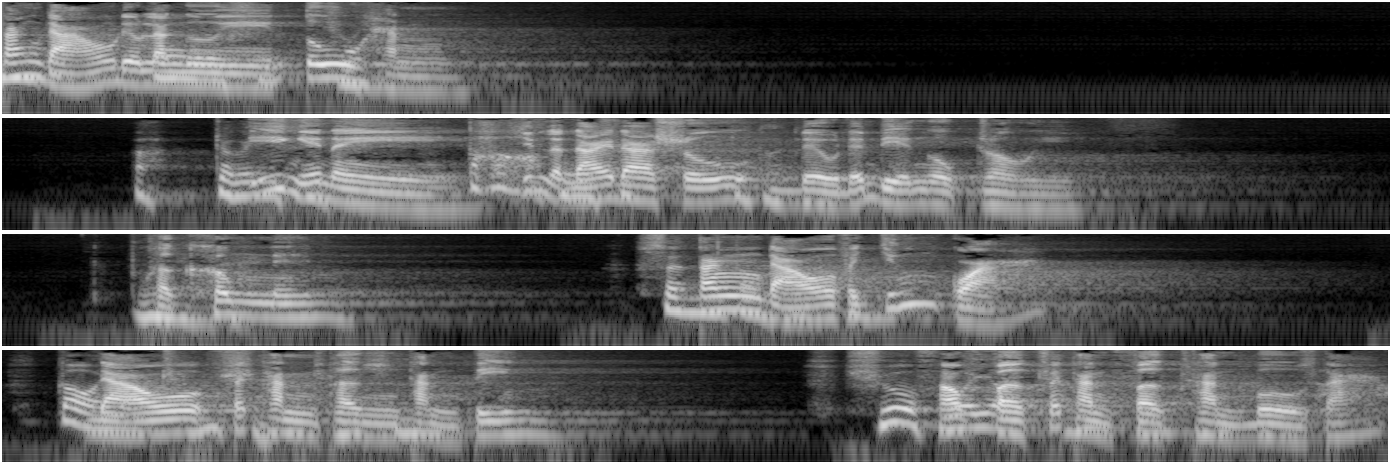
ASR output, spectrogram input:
Tăng đạo đều là người tu hành. Ý nghĩa này Chính là đại đa số Đều đến địa ngục rồi. Thật không nên? Tăng đạo phải chứng quả. Đạo phải thành thần thành tiên. Học Phật phải thành Phật thành Bồ Tát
